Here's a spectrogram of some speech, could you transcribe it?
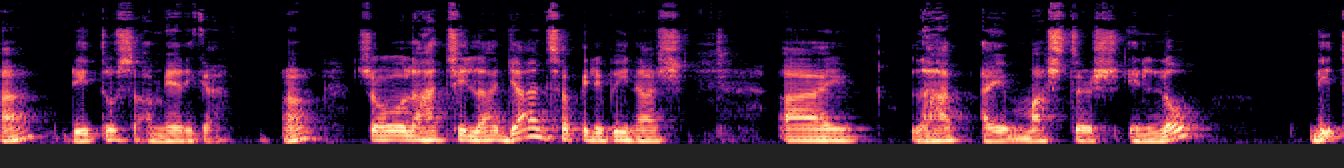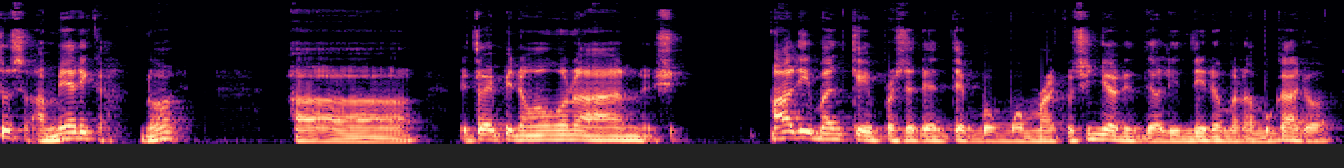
ah, dito sa Amerika. Ah? So lahat sila dyan sa Pilipinas ay lahat ay Masters in Law dito sa Amerika. No? Ah, ito ay pinangungunahan maliban kay Presidente Bongbong Marcos Sr. dahil hindi naman abogado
